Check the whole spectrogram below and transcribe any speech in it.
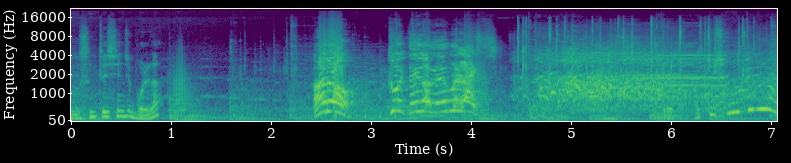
무슨 뜻인지 몰라? 알아 그걸 내가 왜 몰라 씨 아또 성질이야.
